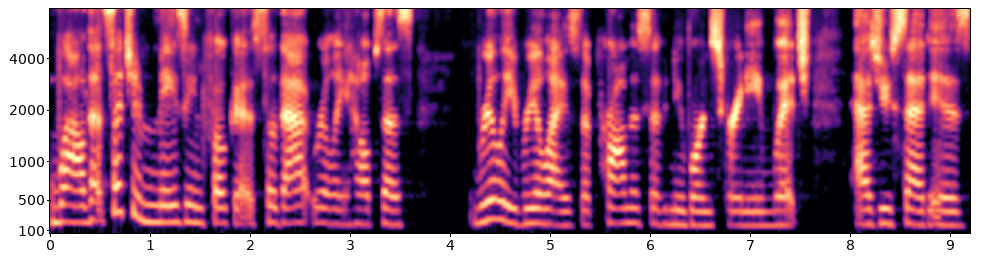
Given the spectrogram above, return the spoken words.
Wow, that's such an amazing focus. So that really helps us really realize the promise of newborn screening, which, as you said, is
